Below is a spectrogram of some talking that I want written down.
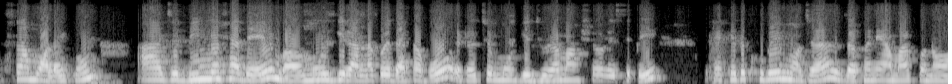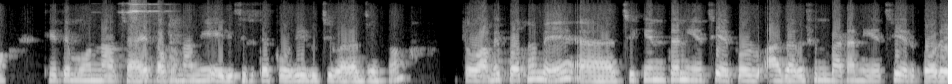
আসসালামু আলাইকুম। আজ ভিন্ন স্বাদে মুরগি রান্না করে দেখাবো। এটা হচ্ছে মুরগির ঝুরা মাংস রেসিপি এটা খেতে খুবই মজা। যখনই আমার কোনো খেতে মন না চায়, তখন আমি এই রেসিপিটা করি রুচি বাড়ার জন্য। তো আমি প্রথমে চিকেনটা নিয়েছি, এরপর আদা, রসুন বাটা নিয়েছি, এরপরে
